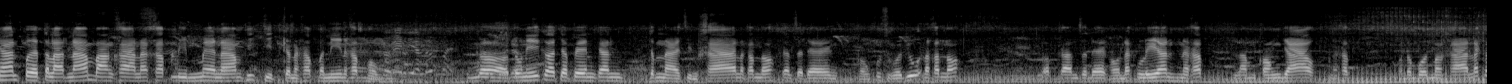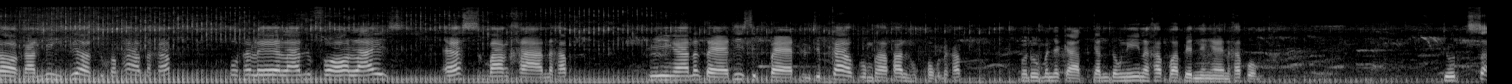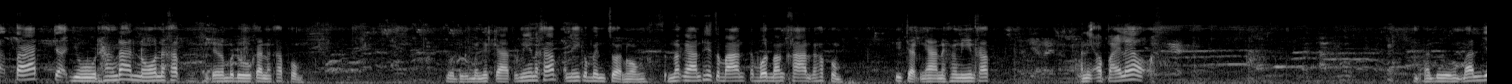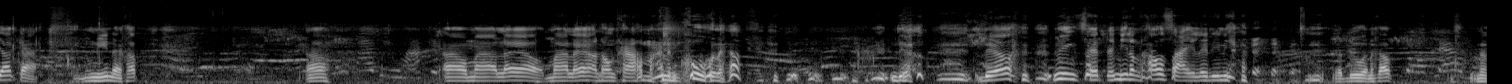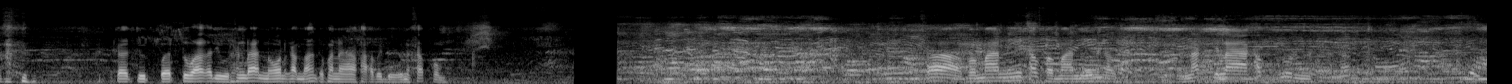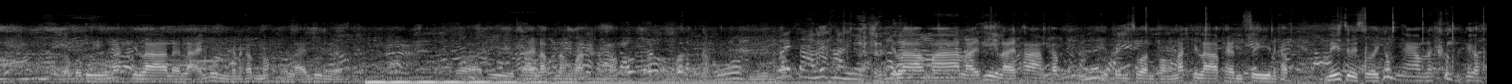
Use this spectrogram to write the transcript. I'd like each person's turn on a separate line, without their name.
งานเปิดตลาดน้ำบางคลานนะครับ ริมแม่น้ำพิจิตรกันนะครับ วันนี้นะครับผมก็ตรงนี้ก็จะเป็นการจำหน่ายสินค้านะครับเนาะการแสดงของผู้สูงอายุนะครับเนาะแล้วการแสดงของนักเรียนนะครับรำกลองยาวนะครับของตำบลบางคลานแล้วก็การวิ่งเพื่อสุขภาพนะครับโพทะเล run for life at บางคลานนะครับ มีงานตั้งแต่ที่ 18 ถึง 19 กุมภาพันธ์ 66 นะครับ มาดูบรรยากาศกันตรงนี้นะครับ ว่าเป็นยังไงนะครับผม จุดสตาร์ทจะอยู่ทางด้านโน้นนะครับ เดี๋ยวเรามาดูกันนะครับผมมาดูบรรยากาศตรงนี้นะครับ อันนี้ก็เป็นส่วนของสำนักงานเทศบาลตำบลบางคานนะครับ ผมที่จัดงานในครั้งนี้นะครับ อันนี้เอาไปแล้ว มาดูบรรยากาศตรงนี้หน่อยครับอ้าว เอามาแล้วมาแล้วรองเท้ามาหนึ่งคู่แล้ว เดี๋ยว เดี๋ยววิ่งเสร็จไม่มีรองเท้าใส่เลยทีนี้มาดูนะครับนะครับก็จุดเปิดตัวก็อยู่ทางด้านโน้นครับนะเดี๋ยวพนาพาไปดูนะครับผมก็ประมาณนี้ครับประมาณนี้นะครับ นักกีฬาครับรุ่น เรามาดูนักกีฬาหลาย ๆ รุ่นกันนะครับเนาะหลายรุ่นครับก็ ที่ได้รับรางวัลครับเนาะรางวัลครับนี่นะค
ไล่
รับ
ตามไม่ทันเลย
นักกีฬามาหลายที่หลายทางครับนี่เป็นส่วนของนักกีฬาแฟนซีนะครับนี่สวยๆงามๆแล้วครับนี่ครับ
